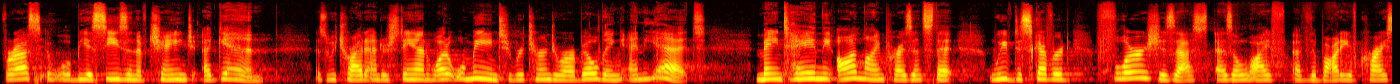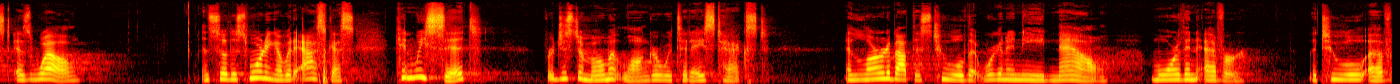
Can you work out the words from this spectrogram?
For us, it will be a season of change again as we try to understand what it will mean to return to our building and yet maintain the online presence that we've discovered flourishes us as a life of the body of Christ as well. And so this morning, I would ask us can we sit for just a moment longer with today's text? and learn about this tool that we're going to need now more than ever the tool of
